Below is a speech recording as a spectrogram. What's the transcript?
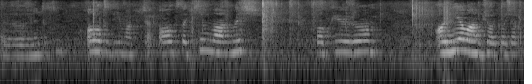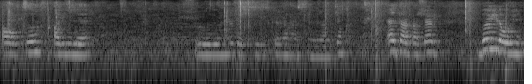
Ee, ne dedim? 6 diyeyim arkadaşlar. 6'da kim varmış? Bakıyorum. Aliye varmış arkadaşlar. 6 Aliye. Şurada görünüyor da siz göremezsiniz belki. Evet arkadaşlar. Böyle oyun.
